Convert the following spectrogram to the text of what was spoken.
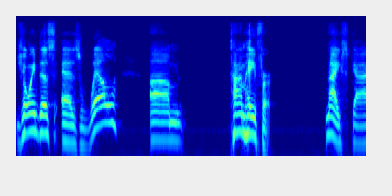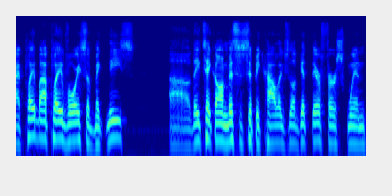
joined us as well. Um, Tom Hafer, nice guy, play by play voice of McNeese. Uh, they take on Mississippi College. They'll get their first win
